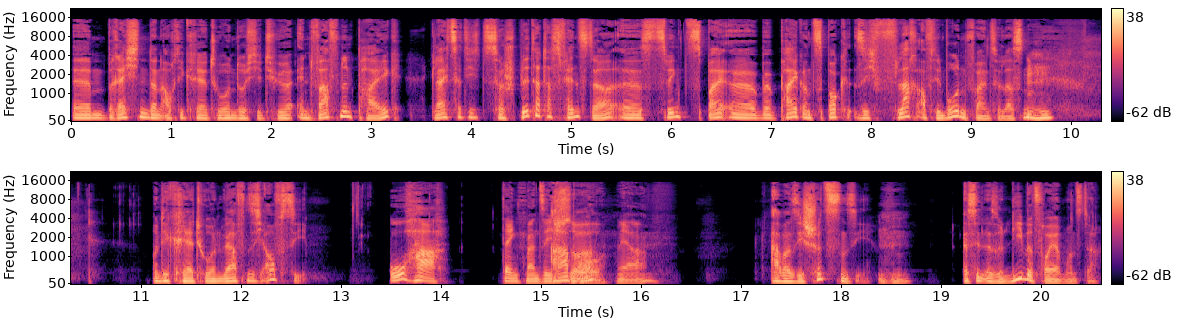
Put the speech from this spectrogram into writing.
ähm, brechen dann auch die Kreaturen durch die Tür, entwaffnen Pike. Gleichzeitig zersplittert das Fenster, äh, es zwingt Spy, äh, Pike und Spock, sich flach auf den Boden fallen zu lassen. Mhm. Und die Kreaturen werfen sich auf sie. Oha, denkt man sich Aber- so, ja. Aber sie schützen sie. Mhm. Es sind also liebe Feuermonster.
